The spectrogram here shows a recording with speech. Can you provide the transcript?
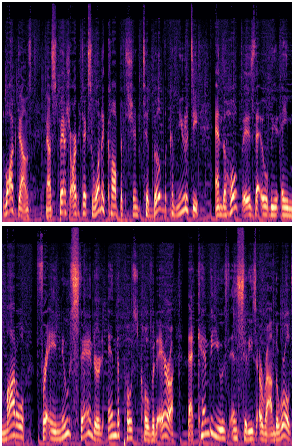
lockdowns. Now, Spanish architects won a competition to build the community, and the hope is that it will be a model for a new standard in the post-COVID era that can be used in cities around the world.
